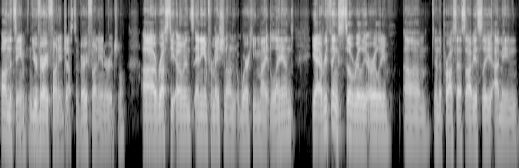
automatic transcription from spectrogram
on the team. You're very funny, Justin. Very funny and original. Uh, Rusty Owens, any information on where he might land? Yeah, everything's still really early um, in the process. Obviously, I mean,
